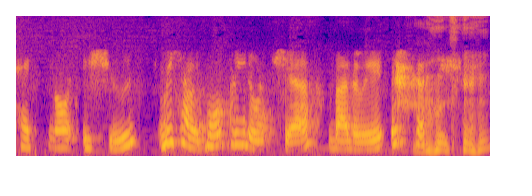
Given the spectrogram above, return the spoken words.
personal issues, which I mostly don't share, by the way. Okay.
